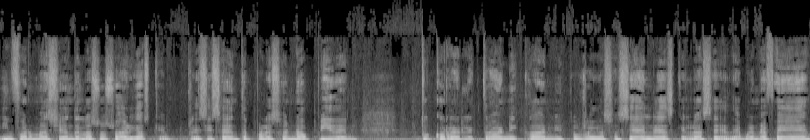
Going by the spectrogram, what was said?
información de los usuarios, que precisamente por eso no piden tu correo electrónico ni tus redes sociales, que lo hace de buena fe.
